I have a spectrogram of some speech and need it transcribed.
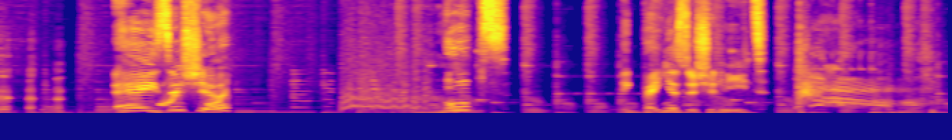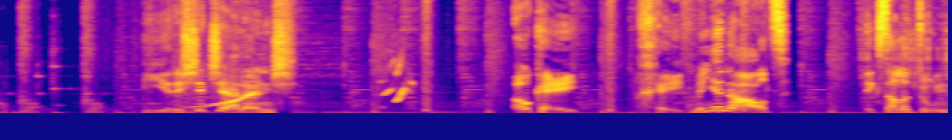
hey, zusje. Oeps. Ik ben je zusje niet. Hier is je challenge. Oké, geef me je naald. Ik zal het doen.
